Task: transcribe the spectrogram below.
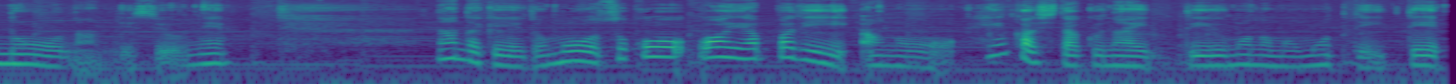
脳なんですよね。なんだけれどもそこはやっぱりあの変化したくないっていうものも持っていて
